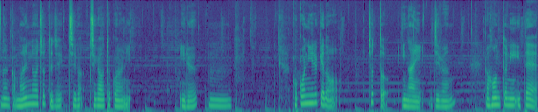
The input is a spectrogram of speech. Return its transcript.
なんかマインドはちょっと違うところにいる、うん、ここにいるけどちょっといない自分が本当にいて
